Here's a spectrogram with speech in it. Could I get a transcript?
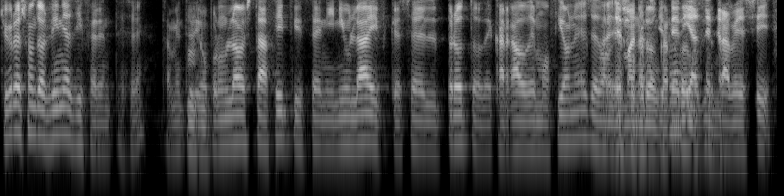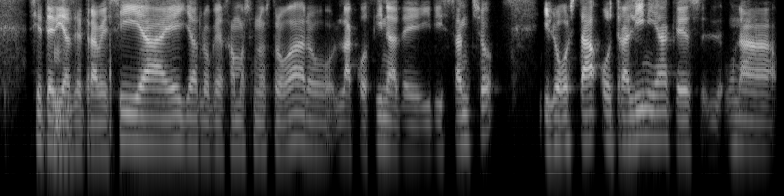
Yo creo que son dos líneas diferentes, ¿eh? También te digo, por un lado está Citizen y New Life, que es el proto de cargado de emociones, de donde emanan siete, días de, travesía, siete días de travesía, ellas, lo que dejamos en nuestro hogar, o la cocina de Iris Sancho. Y luego está otra línea, que es una,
